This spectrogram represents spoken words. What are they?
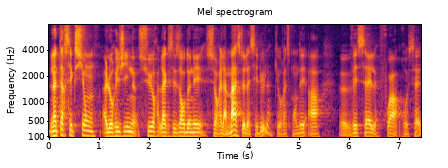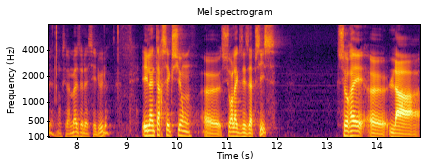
l'intersection à l'origine sur l'axe des ordonnées serait la masse de la cellule, qui correspondait à Vcell fois Rossel, donc c'est la masse de la cellule. Et l'intersection sur l'axe des abscisses serait la,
